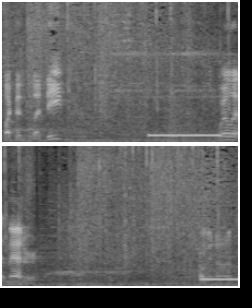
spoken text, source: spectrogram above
Collected Ledit. Will it matter? Probably not.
